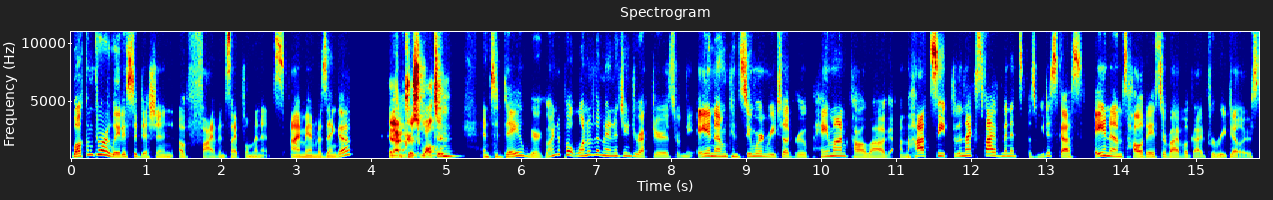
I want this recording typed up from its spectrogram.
Welcome to our latest edition of Five Insightful Minutes. I'm Anne Mezzenga. And I'm Chris Walton. And today we are going to put one of the managing directors from the A&M Consumer and Retail Group, Hemant Kalbag, on the hot seat for the next five minutes as we discuss A&M's Holiday Survival Guide for retailers.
